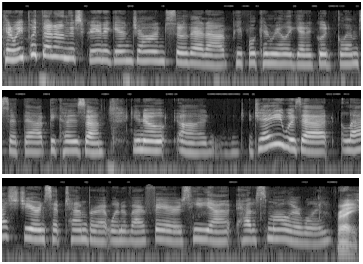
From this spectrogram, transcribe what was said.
can we put that on the screen again, John, so that uh, people can really get a good glimpse at that? Because, um, you know, uh, Jay was at last year in September at one of our fairs. He uh, had a smaller one, Right.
